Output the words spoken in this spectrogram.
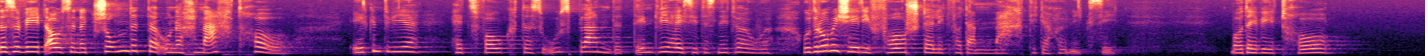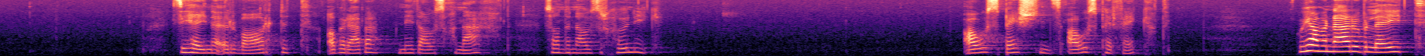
dass er wird als ein Geschundeten und ein Knecht kommen. Irgendwie hat das Volk das ausblendet. Irgendwie haben sie das nicht wollen. Und darum war ihre Vorstellung von dem mächtigen König, der dann wird kommen. Sie haben ihn erwartet, aber eben nicht als Knecht, sondern als König. Alles bestens, alles perfekt. Und ich habe mir dann überlegt,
